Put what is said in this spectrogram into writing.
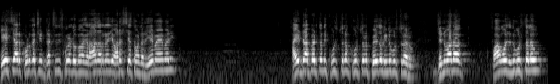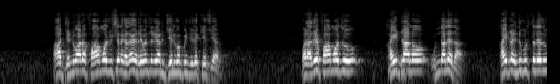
కేసీఆర్ కొడుకు వచ్చి డ్రగ్స్ తీసుకున్నాడు మనకు ఆధారం అరెస్ట్ చేస్తామన్నారు ఏమయ్యా మరి? హైడ్రా పేరుతో కూల్స్తున్నాం పేదలు ఇల్లు కూర్చున్నారు జన్వాడ ఫామ్ హౌస్ ఎందుకు కూలుస్తలేవు? ఆ జన్వాడ ఫామ్ హౌస్ విషయంలో కదా రేవంత్ రెడ్డి గారిని జైలు పంపింది ఇదే కేసీఆర్. మరి అదే ఫామ్ హౌస్ హైడ్రాలో ఉందా లేదా? హైడ్రా ఎందుకు కూలుస్తలేదు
